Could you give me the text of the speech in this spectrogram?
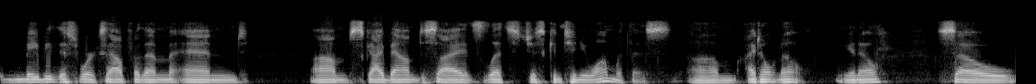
maybe this works out for them and um, Skybound decides let's just continue on with this. Um, I don't know, you know. So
